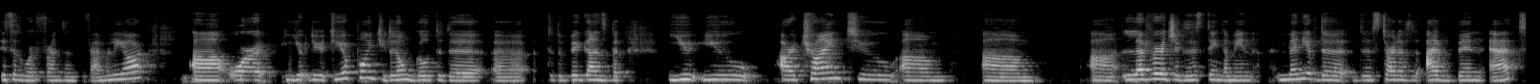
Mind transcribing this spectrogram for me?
this is where friends and family are mm-hmm. uh, or you're, you're, to your point you don't go to the uh, to the big guns but you you are trying to um, um, uh, leverage existing i mean many of the the startups that i've been at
